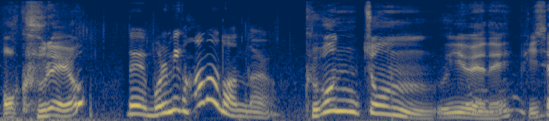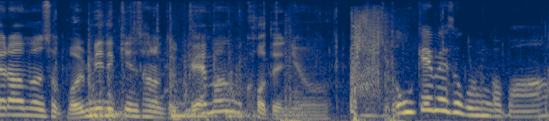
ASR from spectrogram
어 그래요? 네 멀미가 하나도 안 나요. 그건 좀 의외네 비세라 하면서 멀미 느낀 사람들 꽤 많거든요 아, 똥겜에서 그런가 봐.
